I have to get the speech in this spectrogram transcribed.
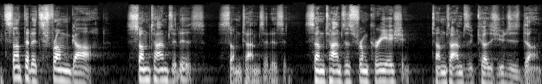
It's not that it's from God. Sometimes it is, sometimes it isn't. Sometimes it's from creation, sometimes it's because you're just dumb.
